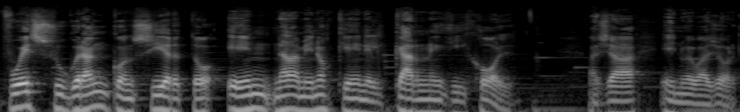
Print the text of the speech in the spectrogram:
fue su gran concierto en nada menos que en el Carnegie Hall, allá en Nueva York,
